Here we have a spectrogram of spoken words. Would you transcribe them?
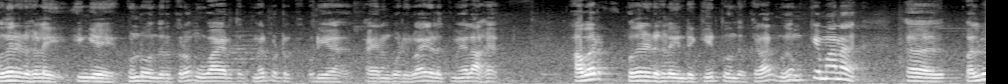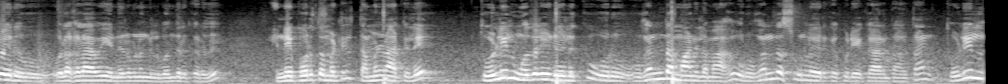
முதலீடுகளை இங்கே கொண்டு வந்திருக்கிறோம். மூவாயிரத்துக்கு மேற்பட்டிருக்கக்கூடிய ஆயிரம் கோடி ரூபாய்களுக்கு மேலாக அவர் முதலீடுகளை இன்றைக்கு ஈர்த்து வந்திருக்கிறார். மிக முக்கியமான பல்வேறு உலகளாவிய நிறுவனங்கள் வந்திருக்கிறது. என்னை பொறுத்த மட்டில் தமிழ்நாட்டிலே தொழில் முதலீடுகளுக்கு ஒரு உகந்த மாநிலமாக ஒரு உகந்த சூழ்நிலை இருக்கக்கூடிய காரணத்தால் தான் தொழில்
